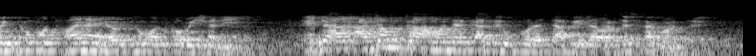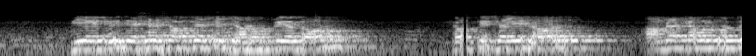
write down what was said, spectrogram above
ঐক্যমত হয় নাই ঐক্যমত কমিশনে এটা আশঙ্কা আমাদের কাছে উপরে চাপিয়ে দেওয়ার চেষ্টা করছে। বিএনপি দেশের সবচেয়ে জনপ্রিয় দল শক্তিশালী দল। আমরা কেবলমাত্র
